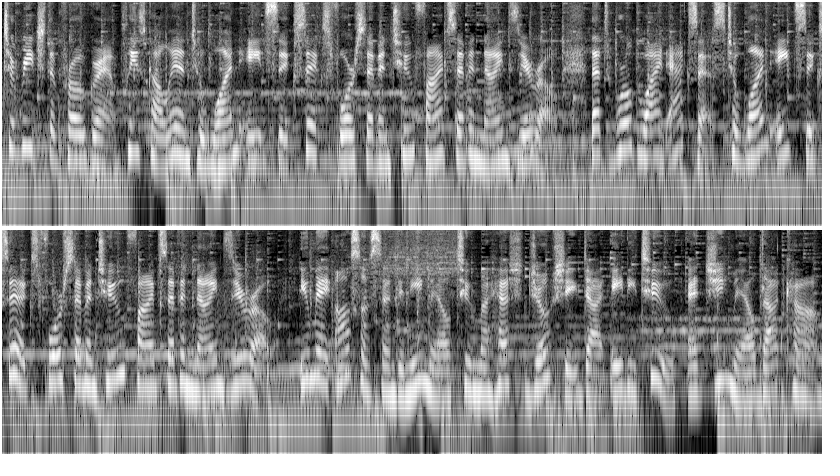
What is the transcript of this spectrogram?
To reach the program, please call in to 1 866 472 5790. That's worldwide access to 1 866 472 5790. You may also send an email to maheshjoshi.82 at gmail.com.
